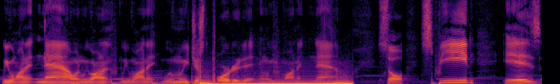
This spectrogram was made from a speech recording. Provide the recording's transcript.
We want it now. And we want it, we want it when we just ordered it and we want it now. So, speed is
